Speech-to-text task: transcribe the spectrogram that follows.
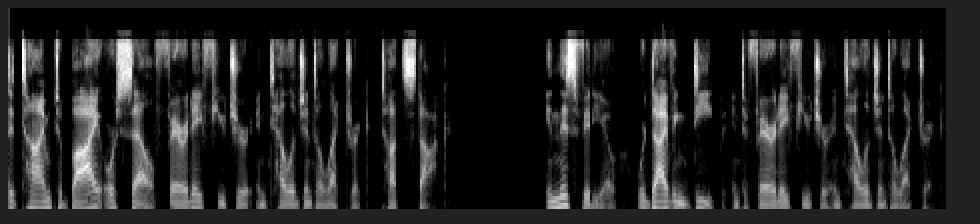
it time to buy or sell Faraday Future Intelligent Electric TUT stock? In this video, we're diving deep into Faraday Future Intelligent Electric.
